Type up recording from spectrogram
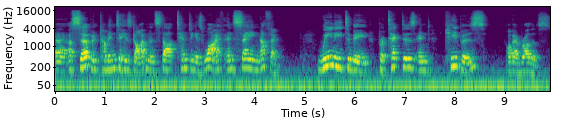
uh, a serpent come into his garden and start tempting his wife and saying nothing. We need to be protectors and keepers of our brothers.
